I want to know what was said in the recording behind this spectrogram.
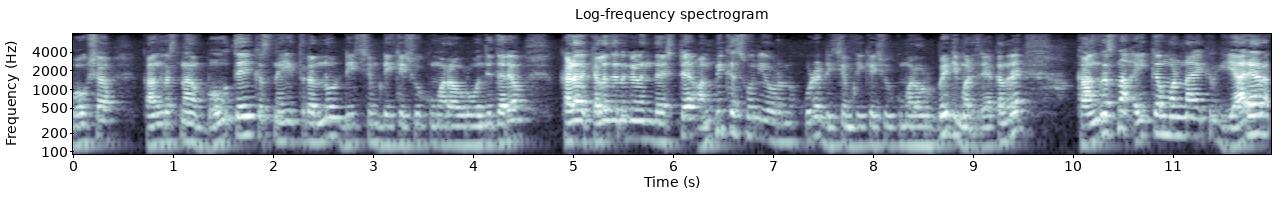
ಬಹುಶಃ ಕಾಂಗ್ರೆಸ್ನ ಬಹುತೇಕ ಸ್ನೇಹಿತರನ್ನು D C M D K Shivakumar ಅವರು ಹೊಂದಿದ್ದಾರೆ. ಕಳ, ಕೆಲ ದಿನಗಳಿಂದಷ್ಟೇ ಅಂಬಿಕಾ ಸೋನಿ ಅವರನ್ನು ಕೂಡ D C M D K Shivakumar ಅವರು ಭೇಟಿ ಮಾಡಿದ್ರು ಯಾಕಂದ್ರೆ ಕಾಂಗ್ರೆಸ್ನ ಹೈಕಮಾಂಡ್ ನಾಯಕರಿಗೆ ಯಾರ್ಯಾರು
